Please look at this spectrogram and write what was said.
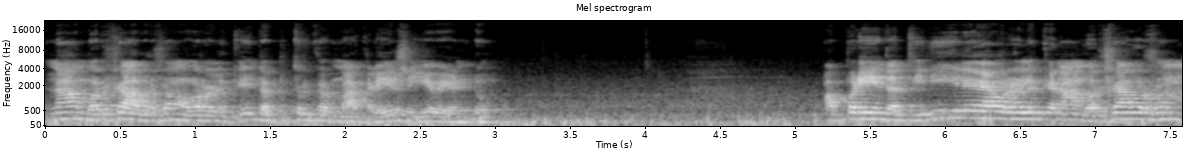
நாம் வருஷா வருஷம் அவர்களுக்கு இந்த பித்திருக்கர்மாக்களையே செய்ய வேண்டும். அப்படி இந்த திதியிலே அவர்களுக்கு நாம் வருஷா வருஷம்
